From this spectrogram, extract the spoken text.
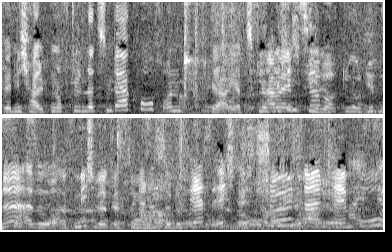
bin ich halt noch den letzten Berg hoch und ja, jetzt glücklich Aber im ich Ziel. glaube auch, du, ne, also auf mich wirkt das zumindest so. Du fährst echt, echt schön dein Tempo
